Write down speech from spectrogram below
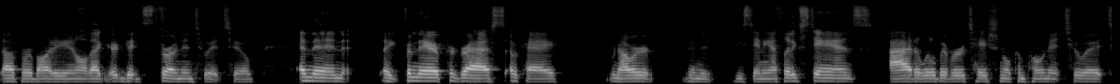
the upper body and all that gets thrown into it too. And then like from there progress. Okay now we're going to be standing athletic stance add a little bit of rotational component to it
